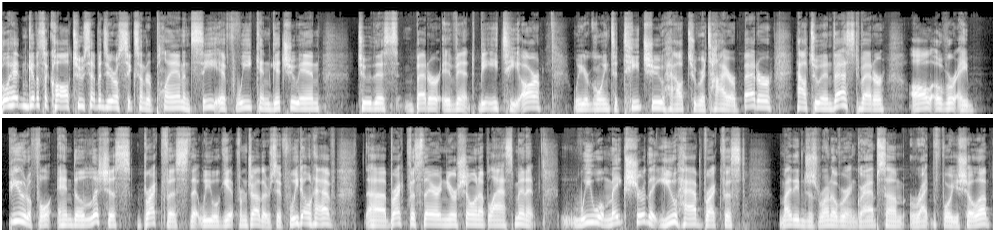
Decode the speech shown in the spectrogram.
go ahead and give us a call 270 600 plan and see if we can get you in to this better event, BETR. We are going to teach you how to retire better, how to invest better, all over a beautiful and delicious breakfast that we will get from Druthers. If we don't have uh, breakfast there and you're showing up last minute, we will make sure that you have breakfast. Might even just run over and grab some right before you show up.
